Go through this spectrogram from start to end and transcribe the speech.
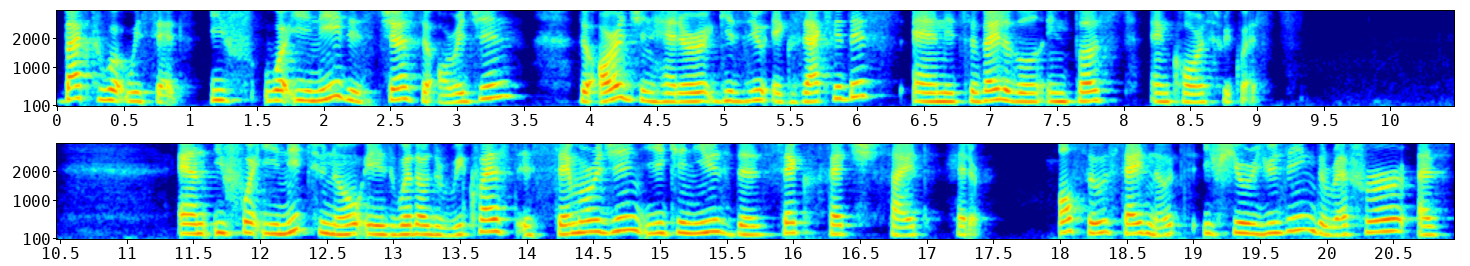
Back to what we said, if what you need is just the origin, the origin header gives you exactly this, and it's available in post and CORS requests. And if what you need to know is whether the request is same origin, you can use the sec.fetch site header. Also, side note, if you're using the referrer as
